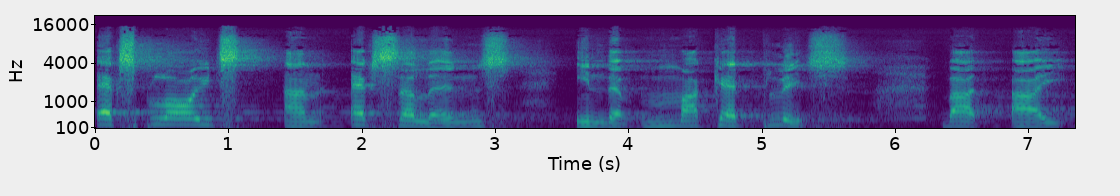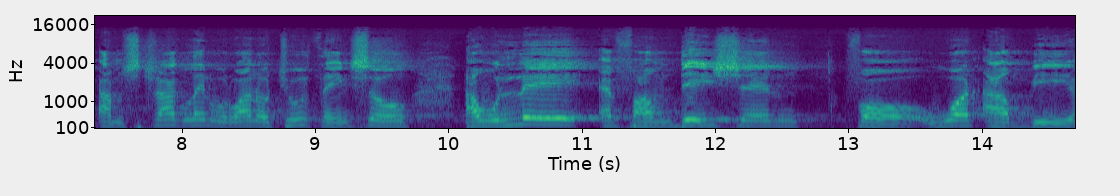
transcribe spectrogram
exploits and excellence in the marketplace. But I am struggling with one or two things, so I will lay a foundation for what I'll be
